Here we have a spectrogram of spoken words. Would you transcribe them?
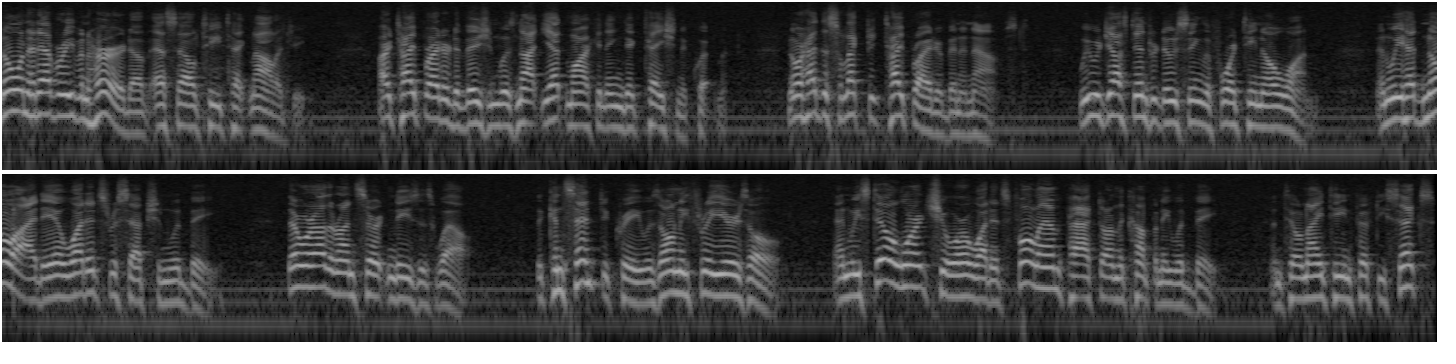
No one had ever even heard of SLT technology. Our typewriter division was not yet marketing dictation equipment, nor had the Selectric typewriter been announced. We were just introducing the 1401, and we had no idea what its reception would be. There were other uncertainties as well. The consent decree was only three years old, and we still weren't sure what its full impact on the company would be. Until 1956,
